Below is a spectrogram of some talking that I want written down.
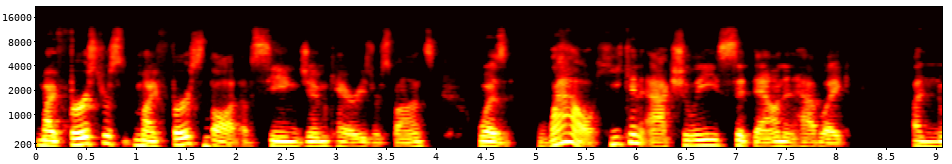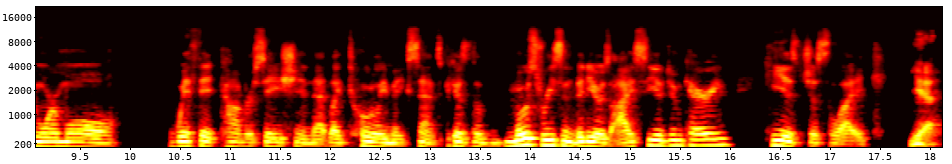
my first res- my first thought of seeing Jim Carrey's response was, "Wow, he can actually sit down and have like a normal with it conversation that like totally makes sense." Because the most recent videos I see of Jim Carrey, he is just like. yeah, a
